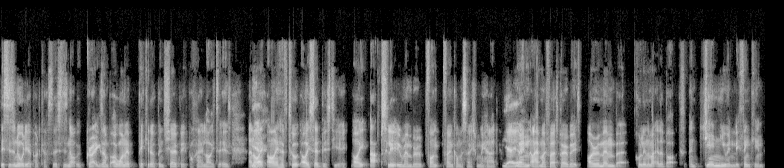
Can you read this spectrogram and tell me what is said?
this is an audio podcast. So this is not a great example. I want to pick it up and show people how light it is. And yeah. I, I have talked. I said this to you. I absolutely remember a phone, phone conversation we had. Yeah, yeah. When I had my first pair of boots, I remember pulling them out of the box and genuinely thinking,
